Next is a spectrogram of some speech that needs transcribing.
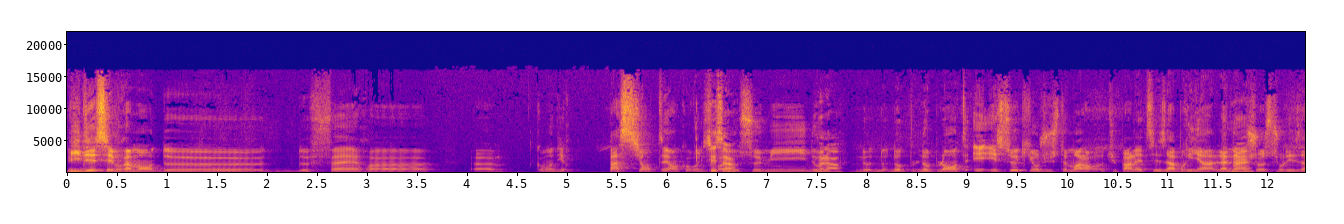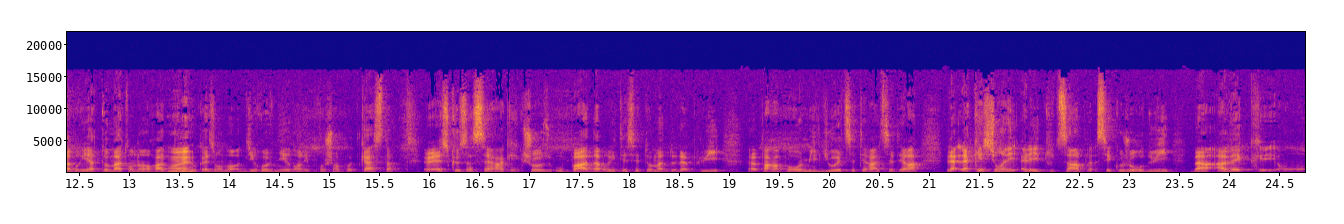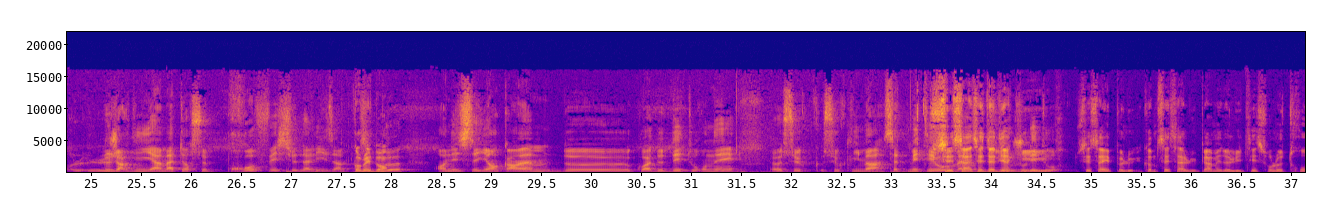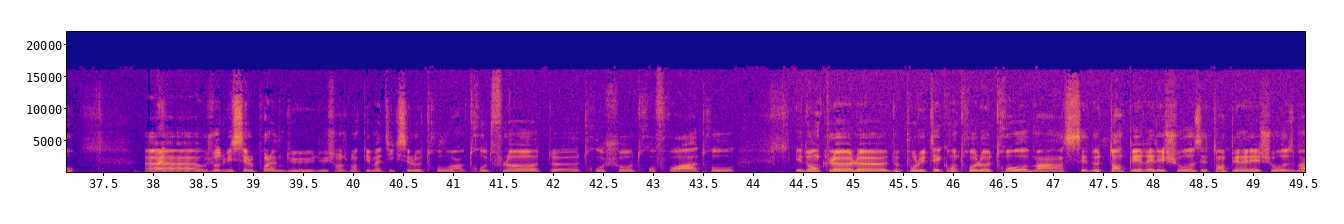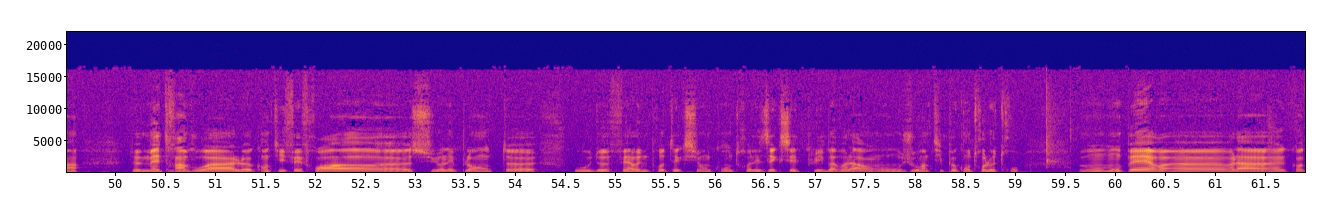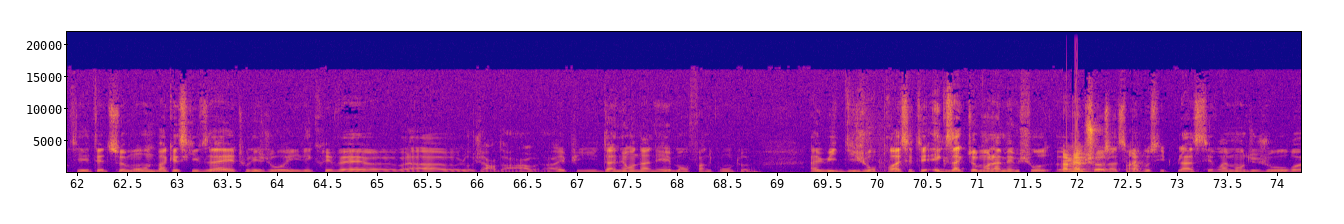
L'idée c'est vraiment de de faire euh, euh, comment dire patienter encore une fois nos semis, nos, nos, plantes et, ceux qui ont justement, alors tu parlais de ces abris, hein, la même chose sur les abris à tomates, on aura peut-être l'occasion d'y revenir dans les prochains podcasts. Euh, est-ce que ça sert à quelque chose ou pas d'abriter ces tomates de la pluie euh, par rapport au milieu, etc. etc. La, question, elle est, elle est, toute simple, c'est qu'aujourd'hui, ben, avec le jardinier amateur se professionnalise un petit peu en essayant quand même de quoi de détourner euh, ce, climat, cette météo. C'est ça, c'est-à-dire qu'il c'est ça, il peut comme ça, ça lui permet de lutter sur le trop. Euh, aujourd'hui, c'est le problème du, changement climatique, c'est le trop, hein. trop de flotte, euh, trop chaud, trop froid, trop. Et donc, le, de, pour lutter contre le trop, ben, c'est de tempérer les choses et tempérer les choses, ben, de mettre un voile quand il fait froid sur les plantes ou de faire une protection contre les excès de pluie, bah voilà, on joue un petit peu contre le trop. Mon, père, euh, voilà, quand il était de ce monde, bah, qu'est-ce qu'il faisait? Tous les jours, il écrivait, euh, voilà, euh, le jardin, voilà, et puis d'année en année, bah, en fin de compte, à 8-10 jours près, c'était exactement la même chose. La même chose. Là, c'est pas possible. Là, c'est vraiment du jour,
